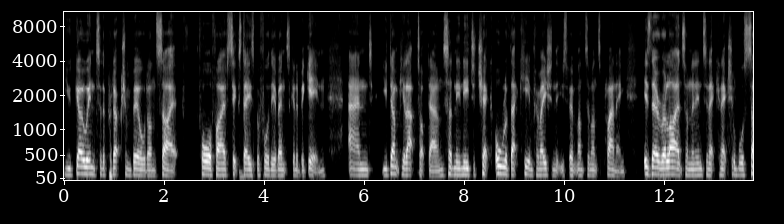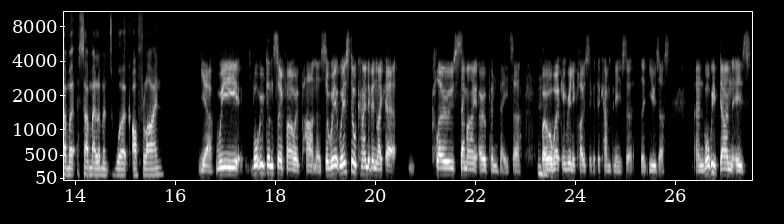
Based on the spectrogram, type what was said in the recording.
you go into the production build on site four, five, six days before the event's going to begin, and you dump your laptop down, suddenly need to check all of that key information that you spent months and months planning. Is there a reliance on an internet connection? Will some some elements work offline? Yeah, we what we've done so far with partners. So we're we're still kind of in like a closed, semi-open beta mm-hmm. where we're working really closely with the companies that, that use us. And what we've done is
